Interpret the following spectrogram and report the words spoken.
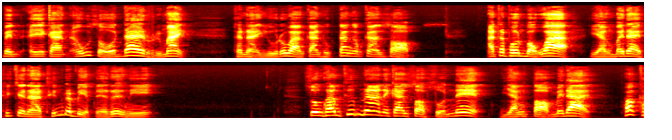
เป็นอายการอาวุโสได้หรือไม่ ขณะอยู่ระหว่างการถูกตั้งกรรมการสอบ อัธพลบอกว่ายังไม่ได้พิจารณาถึงระเบียบในเรื่องนี้ ส่วนความคืบหน้าในการสอบสวนเนตรยังตอบไม่ได้ เพราะค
